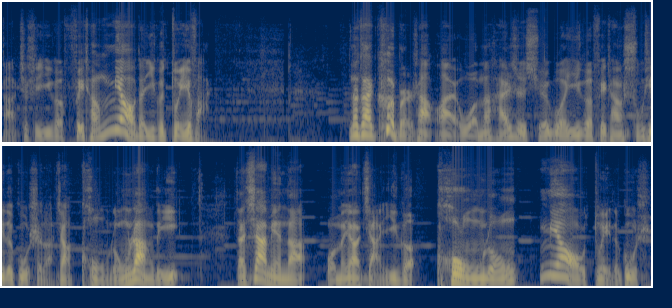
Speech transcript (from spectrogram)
啊，这是一个非常妙的一个怼法。那在课本上，哎，我们还是学过一个非常熟悉的故事了，叫孔融让梨。但下面呢，我们要讲一个孔融妙怼的故事。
